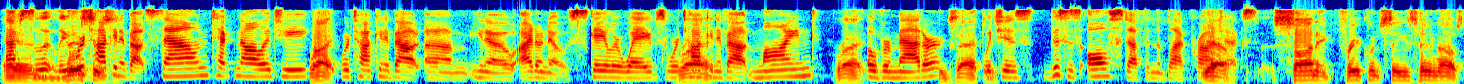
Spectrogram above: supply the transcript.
And Absolutely. We're this is- talking about sound technology. Right. We're talking about, um, you know, I don't know, scalar waves. We're Right. talking about mind right. over matter. Exactly. Which is, this is all stuff in the black projects. Yeah, sonic frequencies. Who knows?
